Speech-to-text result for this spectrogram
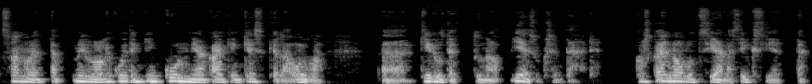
sanoi, että minulla oli kuitenkin kunnia kaiken keskellä olla ää, kidutettuna Jeesuksen tähden, koska en ollut siellä siksi, että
